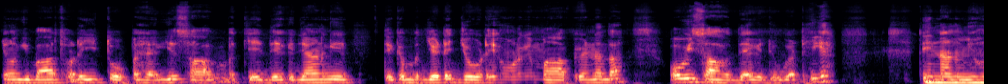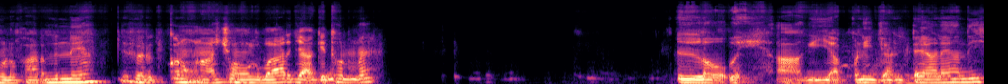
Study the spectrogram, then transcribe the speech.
ਕਿਉਂਕਿ ਬਾਹਰ ਥੋੜੀ ਜਿਹੀ ਧੁੱਪ ਹੈਗੀ ਹੈ, ਸਾਫ਼ ਬੱਚੇ ਦਿਖ ਜਾਣਗੇ ਤੇ ਜਿਹੜੇ ਜੋੜੇ ਹੋਣਗੇ ਮਾਪਿਓ ਇਹਨਾਂ ਦਾ, ਉਹ ਵੀ ਸਾਫ਼ ਦਿਖ ਜੂਗਾ ਠੀਕ ਹੈ? ਤੇ ਇਹਨਾਂ ਨੂੰ ਵੀ ਹੁਣ ਫੜ ਲੈਂਦੇ ਆ ਤੇ ਫਿਰ ਕਰਾਉਣਾ ਸ਼ੌਂਕ ਬਾਹਰ ਜਾ ਕੇ ਤੁਹਾਨੂੰ ਮੈਂ ਲੋ ਬਈ, ਆ ਗਈ ਆਪਣੀ ਜੰਟੇ ਵਾਲਿਆਂ ਦੀ।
